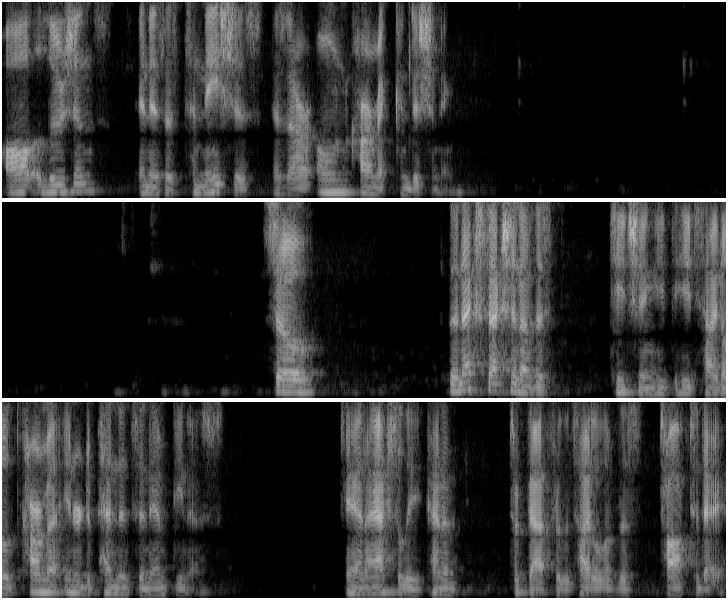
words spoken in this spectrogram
all illusions and is as tenacious as our own karmic conditioning. So, the next section of this teaching he, he titled Karma, Interdependence, and Emptiness. And I actually kind of took that for the title of this talk today.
